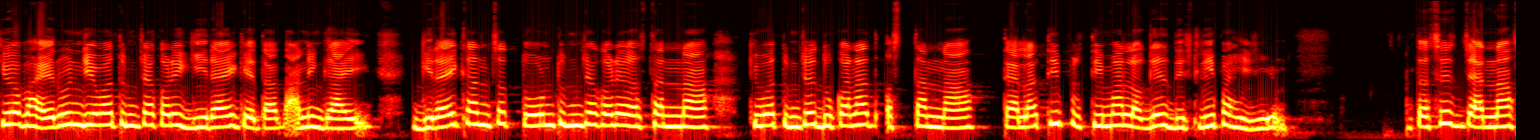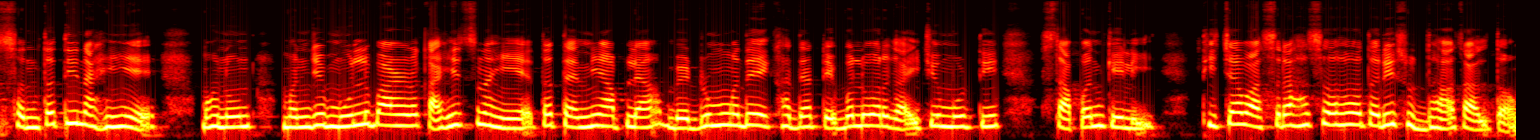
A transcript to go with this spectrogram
किंवा बाहेरून जेव्हा तुमच्याकडे गिरायक येतात आणि गाई गिराईकांचं तोंड तुमच्याकडे असताना किंवा तुमच्या दुकानात असताना त्याला ती प्रतिमा लगेच दिसली पाहिजे. तसेच ज्यांना संतती नाही आहे म्हणून म्हणजे मूलबाळ काहीच नाही आहे तर त्यांनी आपल्या बेडरूममध्ये एखाद्या टेबलवर गाईची मूर्ती स्थापन केली. तिच्या वासरासह तरीसुद्धा चालतं.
